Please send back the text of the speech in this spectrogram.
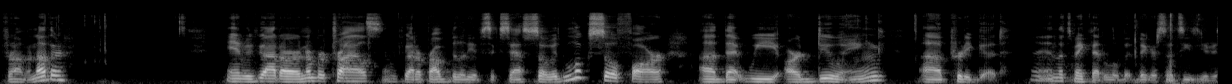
from another. And we've got our number of trials, and we've got our probability of success. So it looks so far uh, that we are doing uh, pretty good. And let's make that a little bit bigger so it's easier to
